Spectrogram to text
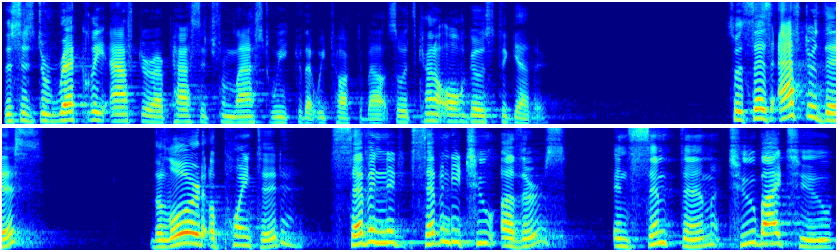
This is directly after our passage from last week that we talked about. So it's kind of all goes together. So it says, After this, the Lord appointed 70, 72 others and sent them two by two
